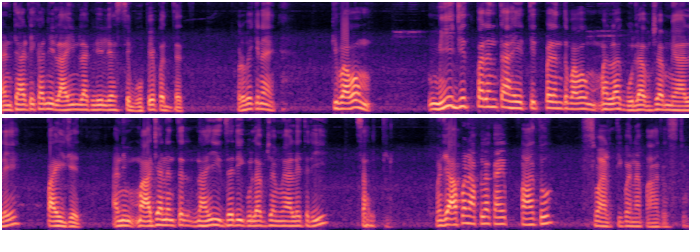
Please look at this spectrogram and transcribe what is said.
आणि त्या ठिकाणी लाईन लागलेली असते भोपे पद्धत. बरोबर की नाही? की बाबा मी जिथपर्यंत आहे तिथपर्यंत बाबा मला गुलाबजाम मिळाले पाहिजेत. आणि माझ्यानंतर नाही जरी गुलाबजाम मिळाले तरी चालतील. म्हणजे आपण आपला काय पाहतो? स्वार्थीपणा पाहत असतो.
